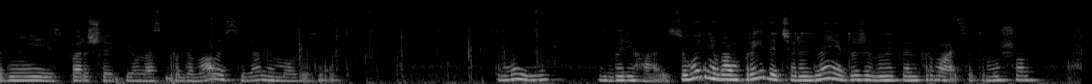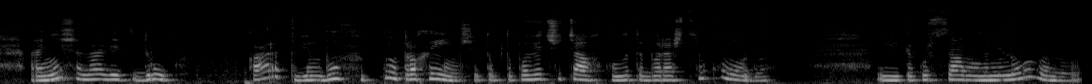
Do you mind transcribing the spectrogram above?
однієї з перших, які у нас продавалися, я не можу знайти. Тому її зберігаю. Сьогодні вам прийде через неї дуже велика інформація, тому що раніше навіть друк карт він був ну, трохи інший. Тобто, по відчуттях, коли ти береш цю колоду і таку ж саму ламіновану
